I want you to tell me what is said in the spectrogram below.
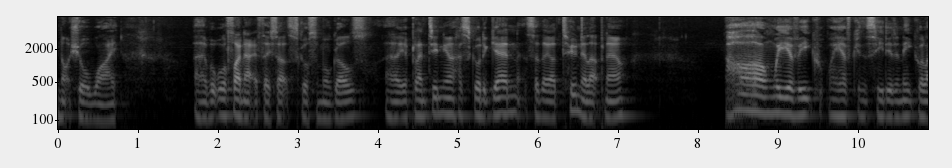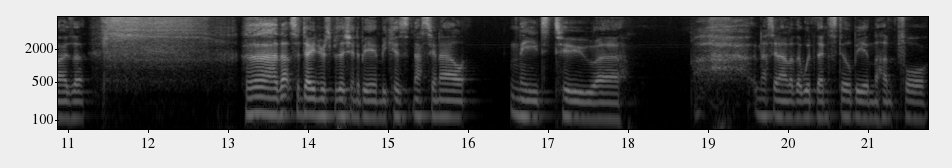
Not sure why, uh, but we'll find out if they start to score some more goals. Uh, has scored again, so they are 2 0 up now. Oh, and we have we have conceded an equaliser. Uh, that's a dangerous position to be in because Nacional need to. Uh, Nacional that would then still be in the hunt for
